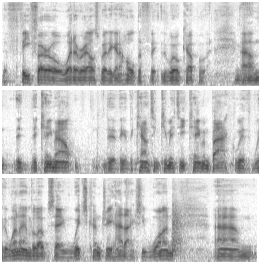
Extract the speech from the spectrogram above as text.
the FIFA or whatever else, where they're going to hold the, the World Cup. Um, they, they came out, the, the, the counting committee came back with, with one envelope saying which country had actually won. Um,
